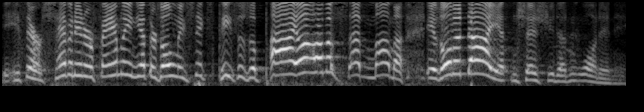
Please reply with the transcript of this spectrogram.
if there are seven in her family and yet there's only six pieces of pie, all of a sudden mama is on a diet and says she doesn't want any.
